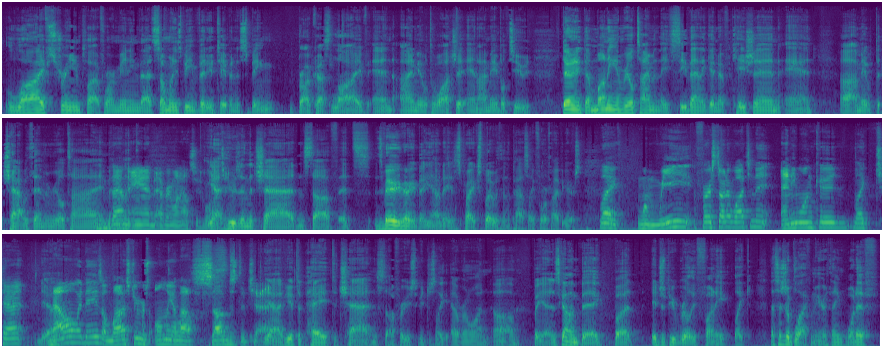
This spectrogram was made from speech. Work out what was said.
live stream platform, meaning that someone is being videotaped and it's being broadcast live, and I'm able to watch it, and I'm able to donate the money in real time, and they see that and they get a notification, and uh, I'm able to chat with them in real time. Them like, and everyone else who's watching. yeah, who's in the chat and stuff. It's it's very very big nowadays. It's probably exploded within the past like four or five years. Like when we first started watching it, anyone could like chat. Yeah. Nowadays, a lot of streamers only allow subs to chat. Yeah, if you have to pay to chat and stuff, where it used to be just like everyone. Um, but yeah, it's gotten big, but it'd just be really funny. Like that's such a Black Mirror thing. What if,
